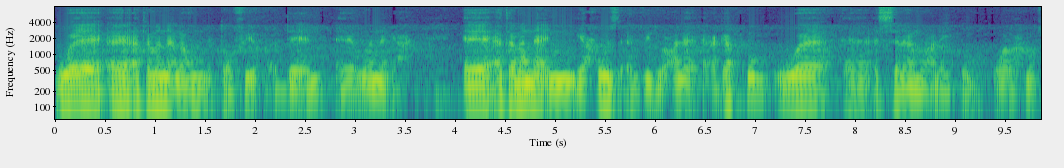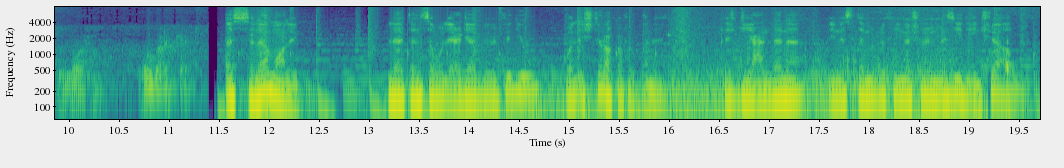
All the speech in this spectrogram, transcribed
وأتمنى لهم التوفيق الدائم والنجاح. أتمنى أن يحوز الفيديو على إعجابكم والسلام عليكم ورحمة الله وبركاته. السلام عليكم. لا تنسوا الإعجاب بالفيديو والاشتراك في القناة. تشجيعا لنا لنستمر في نشر المزيد إن شاء الله.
